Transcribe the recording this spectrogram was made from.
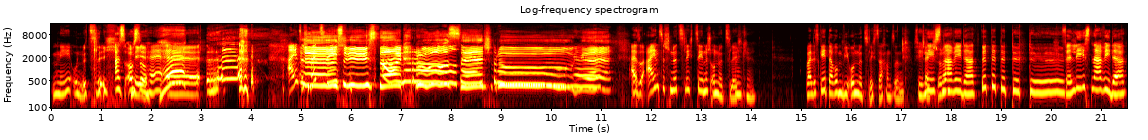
nee, unnützlich. Ach so, ach nee, so. Hä? Hä? Äh, äh. Eins ist nützlich. ist ein Rosensprung. Also eins ist nützlich, zehn ist unnützlich. Okay. Weil es geht darum, wie unnützlich Sachen sind. Feliz Checkst? Navidad. Dü, dü, dü. Feliz Navidad.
